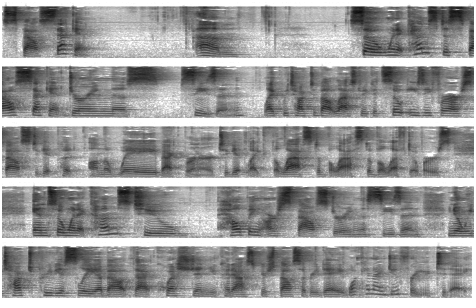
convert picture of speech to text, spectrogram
spouse second. Um, so when it comes to spouse second during this season, like we talked about last week, it's so easy for our spouse to get put on the way back burner, to get like the last of the last of the leftovers. And so when it comes to helping our spouse during this season, you know, we talked previously about that question you could ask your spouse every day What can I do for you today?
